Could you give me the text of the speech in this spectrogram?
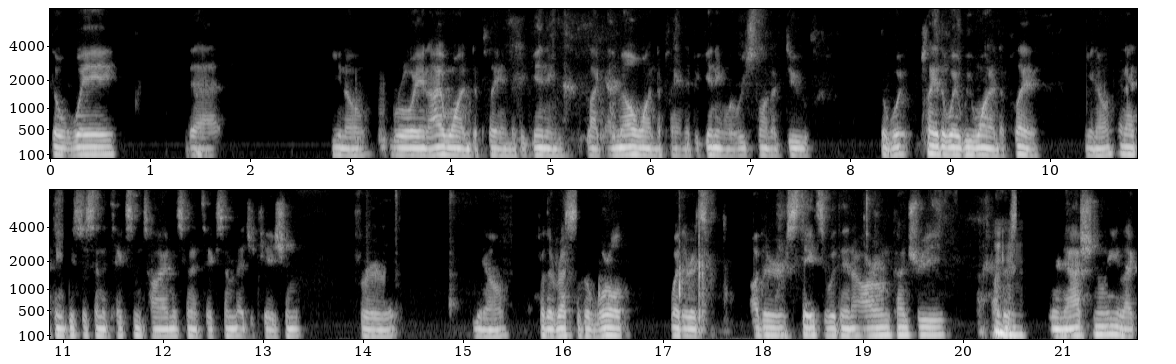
the way that you know Roy and I wanted to play in the beginning, like ML wanted to play in the beginning, where we just want to do the way play the way we wanted to play, you know. And I think it's just going to take some time. It's going to take some education for you know for the rest of the world, whether it's other states within our own country, other Mhm. states internationally. Like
